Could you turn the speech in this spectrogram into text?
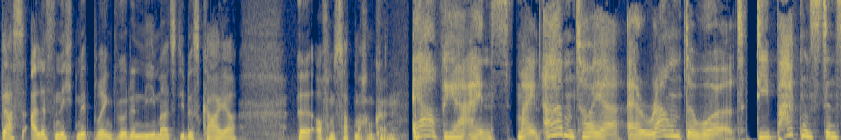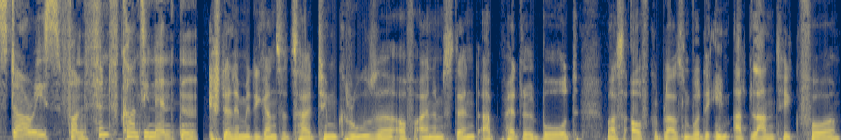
das alles nicht mitbringt, würde niemals die Biskaya äh, auf dem Sub machen können. RPR1, mein Abenteuer around the world. Die packendsten Stories von fünf Kontinenten. Ich stelle mir die ganze Zeit Tim Kruse auf einem Stand-up-Paddleboot, was aufgeblasen wurde, im Atlantik vor.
